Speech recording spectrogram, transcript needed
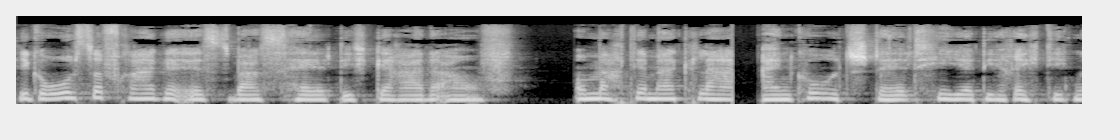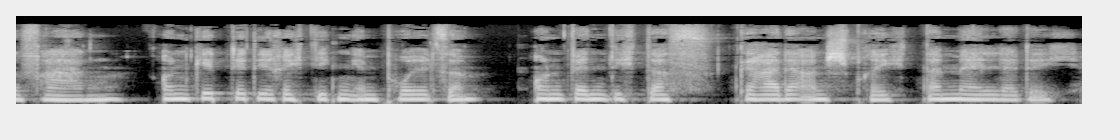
Die große Frage ist, was hält dich gerade auf? Und mach dir mal klar, ein Coach stellt hier die richtigen Fragen und gibt dir die richtigen Impulse. Und wenn dich das gerade anspricht, dann melde dich.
